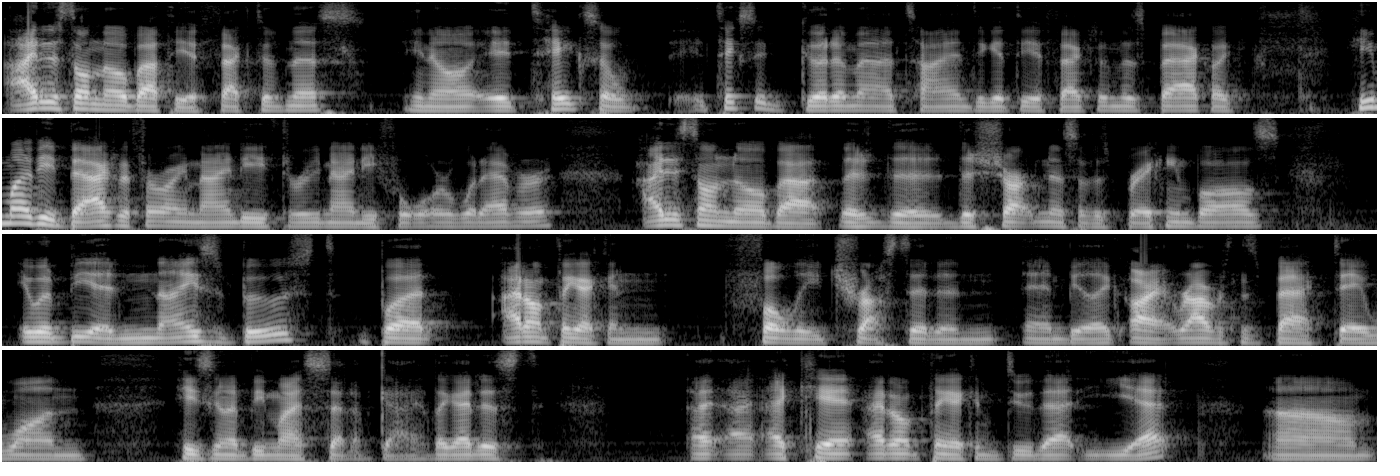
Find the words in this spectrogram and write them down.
I just don't know about the effectiveness. You know, it takes a it takes a good amount of time to get the effectiveness back. Like he might be back to throwing 93, 94, whatever. I just don't know about the the, the sharpness of his breaking balls it would be a nice boost, but I don't think I can fully trust it and and be like, all right, Robertson's back day one, he's gonna be my setup guy. Like I just, I I, I can't, I don't think I can do that yet. Um,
